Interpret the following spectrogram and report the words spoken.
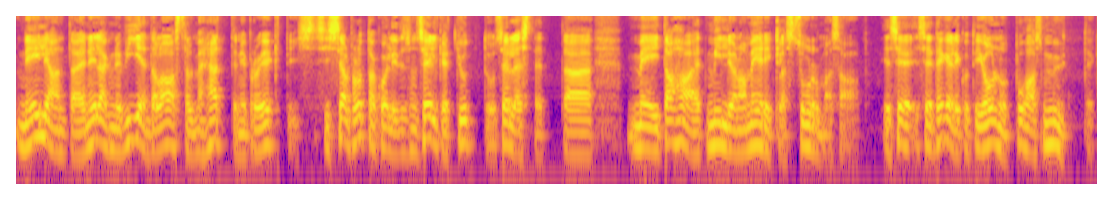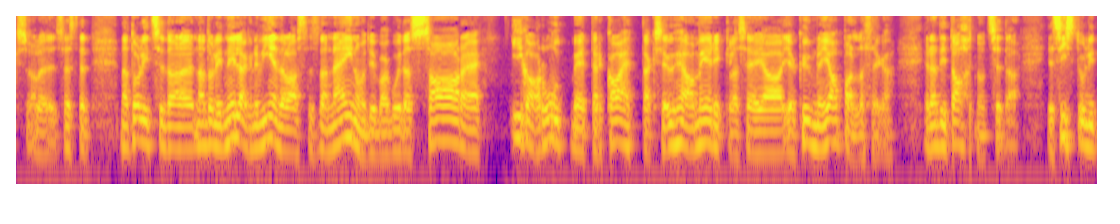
neljanda ja neljakümne viiendal aastal Manhattani projektis, siis seal protokollides on selget juttu sellest, et äh, me ei taha, et miljon ameeriklast surma saab. Ja see, see tegelikult ei olnud puhas müüt, eks ole, sest et nad olid seda, nad olid neljakümne viiendal aastal seda näinud juba, kuidas saare iga ruutmeeter kaetakse ühe ameeriklase ja, ja kümne jaapanlasega ja nad ei tahtnud seda. ja siis tuli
